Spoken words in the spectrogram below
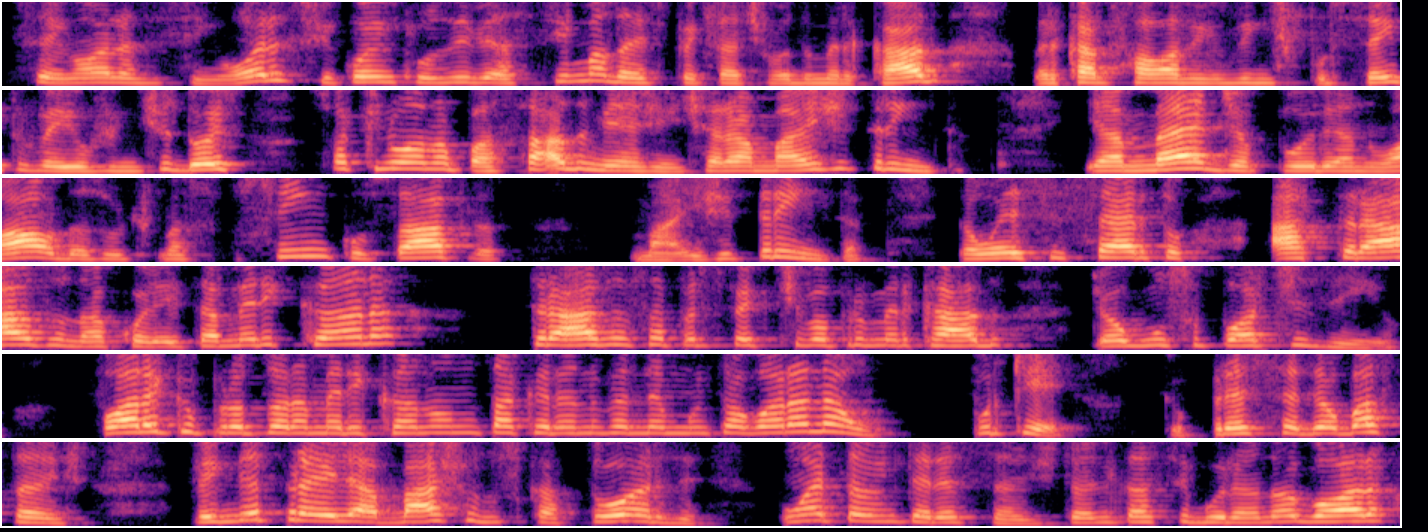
Senhoras e senhores, ficou inclusive acima da expectativa do mercado. O mercado falava em 20%, veio 22%, só que no ano passado, minha gente, era mais de 30%. E a média plurianual das últimas cinco safras, mais de 30%. Então, esse certo atraso na colheita americana traz essa perspectiva para o mercado de algum suportezinho. Fora que o produtor americano não está querendo vender muito agora, não. Por quê? Porque o preço cedeu bastante. Vender para ele abaixo dos 14 não é tão interessante. Então ele está segurando agora.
